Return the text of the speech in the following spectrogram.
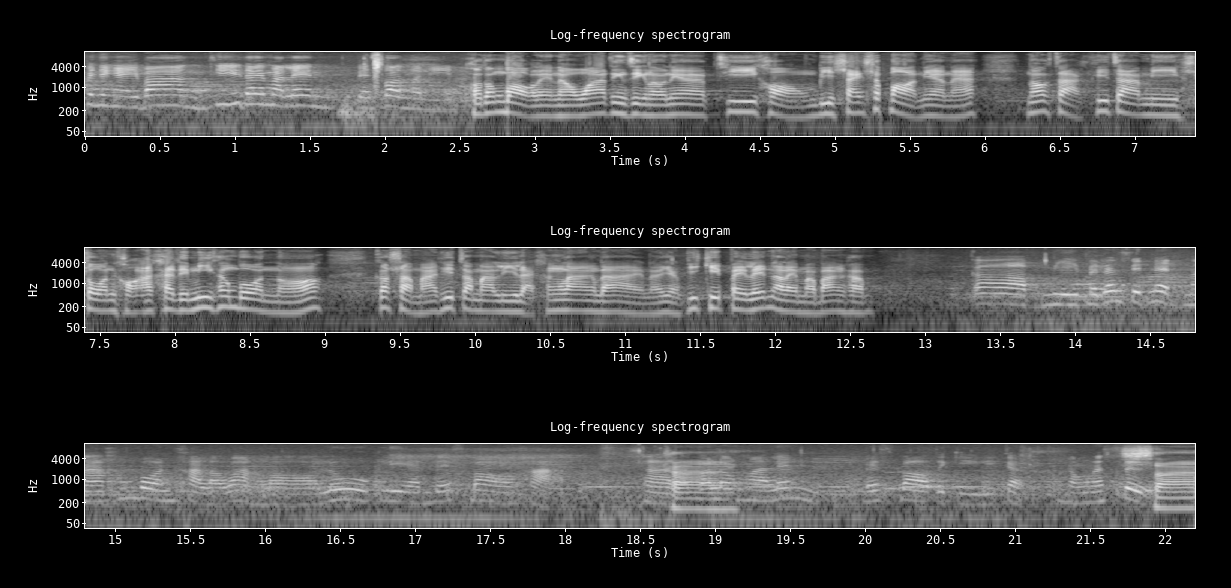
เป็นยังไงบ้างที่ได้มาเล่นเบสบอลวันนี้ค่ะ ก็ต้องบอกเลยนะว่าจริงๆ แล้วเนี่ยที่ของ b ีไซส์สปอร์ตเนี่ยนะนอกจากที่จะมีโซนของ Academy ข้างบนเนาะก็สามารถที่จะมารีแลกซ์ข้างล่างได้นะอย่างพี่กิฟไปเล่นอะไรมาบ้างครับ ก็มีไปเล่นฟิตเนสมาข้างบนค่ะ ระหว่างรอลูกเรียนเบสบอลค่ะ ใช่ใช่แล้วก็ลงมาเล่นเบสบอลตะกี้กับน้องนัสสึ ใช่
